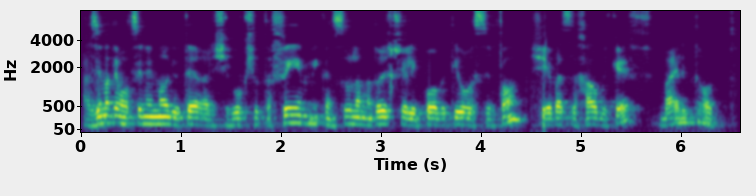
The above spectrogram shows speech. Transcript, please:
אז אם אתם רוצים ללמוד יותר על שיווק שותפים ייכנסו למדריך שלי פה בתיאור הסרטון שיהיה בהצלחה ובכיף ביי להתראות.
